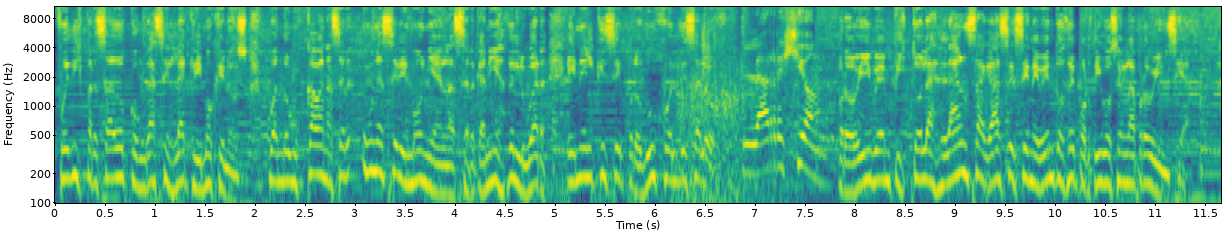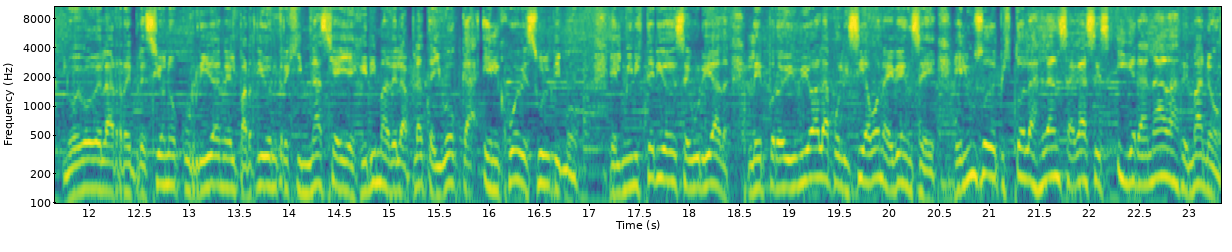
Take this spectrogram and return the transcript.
fue dispersado con gases lacrimógenos cuando buscaban hacer una ceremonia en las cercanías del lugar en el que se produjo el desalojo. La región. Prohíben pistolas lanzagases en eventos deportivos en la provincia. Luego de la represión ocurrida en el partido entre Gimnasia y Esgrima de la Plata y Boca el jueves último, el Ministerio de Seguridad le prohibió a la policía bonaerense el uso de pistolas lanzagases y granadas de mano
